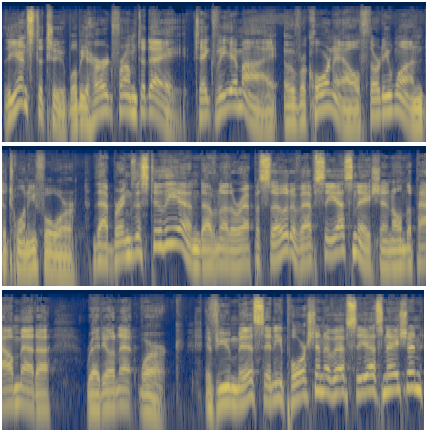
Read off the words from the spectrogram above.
The Institute will be heard from today. Take VMI over Cornell 31 to 24. That brings us to the end of another episode of FCS Nation on the Palmetto Radio Network. If you miss any portion of FCS Nation,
